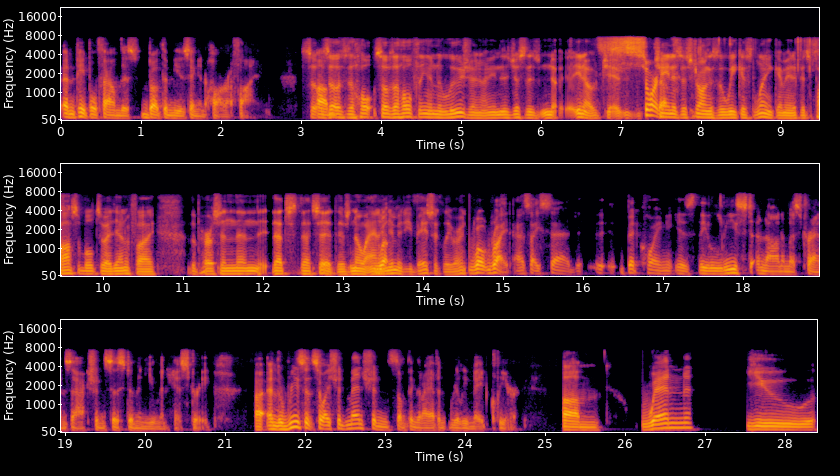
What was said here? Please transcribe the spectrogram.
and people found this both amusing and horrifying. So, um, so is the whole so is the whole thing an illusion? I mean, there's just there's no, you know, sort chain of. is as strong as the weakest link. I mean, if it's possible to identify the person, then that's that's it. There's no anonymity, well, basically, right? Well, right. As I said, Bitcoin is the least anonymous transaction system in human history, uh, and the reason. So I should mention something that I haven't really made clear. Um, when you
